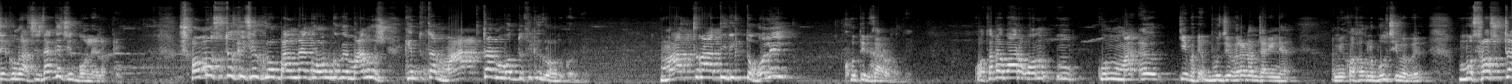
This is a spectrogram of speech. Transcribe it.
যে কোনো আছে, যা কিছু বলেন আপনি। সমস্ত কিছু বান্দা গ্রহণ করবে মানুষ, কিন্তু তার মাত্রার মধ্য থেকে গ্রহণ করবে। মাত্রা অতিরিক্ত হলেই ক্ষতির কারণ হবে। কথাটা আবার কোন কীভাবে বুঝে ফেলেন জানি না। আমি কথাগুলো বলছি ভাবে স্রষ্টা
